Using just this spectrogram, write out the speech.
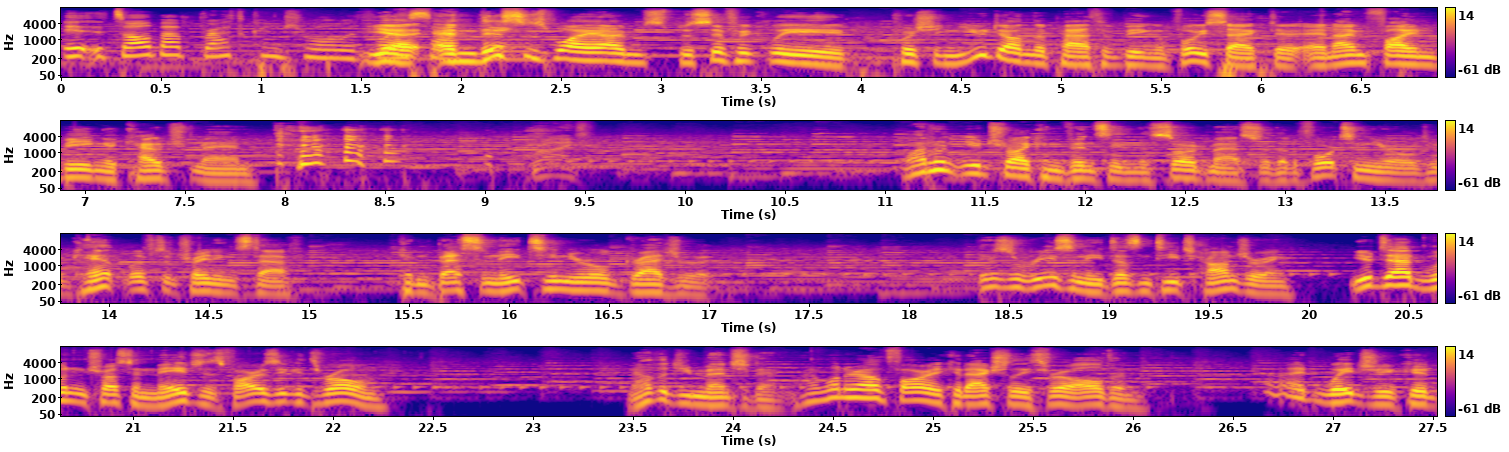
it's all about breath control with yeah. voice And this is why I'm specifically pushing you down the path of being a voice actor, and I'm fine being a couch man. Why don't you try convincing the swordmaster that a 14-year-old who can't lift a training staff can best an 18-year-old graduate? There's a reason he doesn't teach conjuring. Your dad wouldn't trust a mage as far as he could throw him. Now that you mention it, I wonder how far he could actually throw Alden. I'd wager he could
